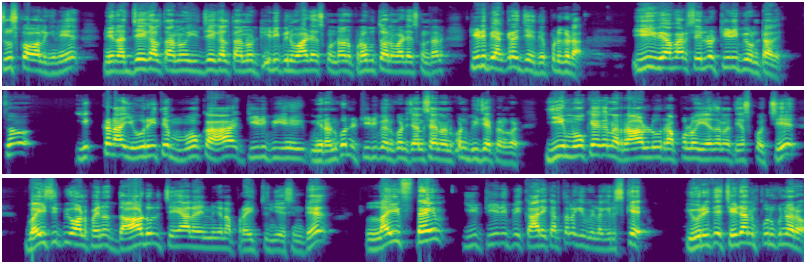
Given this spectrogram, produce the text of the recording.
చూసుకోవాలి కానీ నేను అది చేయగలుగుతాను ఇది చేయగలుగుతాను టీడీపీని వాడేసుకుంటాను ప్రభుత్వాన్ని వాడేసుకుంటాను. టీడీపీ ఎంకరేజ్ చేయదు ఎప్పుడు కూడా. ఈ వ్యవహార శైలిలో టీడీపీ ఉంటుంది. సో ఇక్కడ ఎవరైతే మోక టీడీపీ మీరు అనుకోండి టీడీపీ అనుకోండి జనసేన అనుకోండి బీజేపీ అనుకోండి ఈ మోకే కన్నా రాళ్ళు రప్పలు ఏదైనా తీసుకొచ్చి వైసీపీ వాళ్ళపైన దాడులు చేయాలని కన్నా ప్రయత్నం చేసింటే లైఫ్ టైం ఈ టీడీపీ కార్యకర్తలకి వీళ్ళకి రిస్కే ఎవరైతే చేయడానికి పూనుకున్నారో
